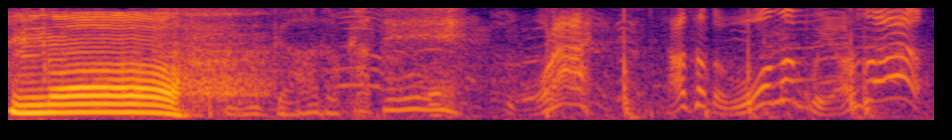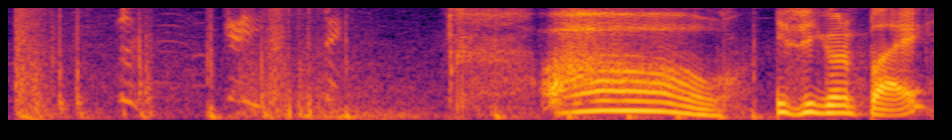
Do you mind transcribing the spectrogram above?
No. ガードほらさっさとウォームアップやるぞ。Oh, is he gonna play?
